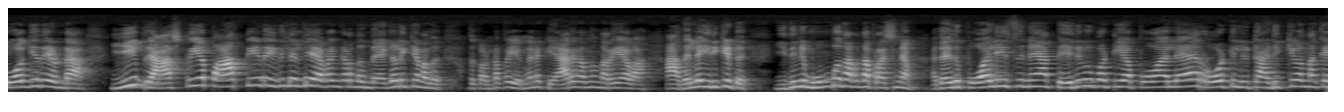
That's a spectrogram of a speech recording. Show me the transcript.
യോഗ്യതയുണ്ടാ. ഈ രാഷ്ട്രീയ പാർട്ടിയുടെ ഇതിലല്ലേ അവൻ കിടന്ന് നെകളിക്കണത് അത് കണ്ടപ്പോൾ എങ്ങനെ കയറി വന്നെന്നറിയാവാ? അതല്ല ഇരിക്കട്ടെ. ഇതിന് മുമ്പ് നടന്ന പ്രശ്നം. അതായത് പോലീസിനെ ആ തെരുവ് പട്ടിയെ പോലെ റോട്ടിലിട്ട് അടിക്കുമെന്നൊക്കെ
